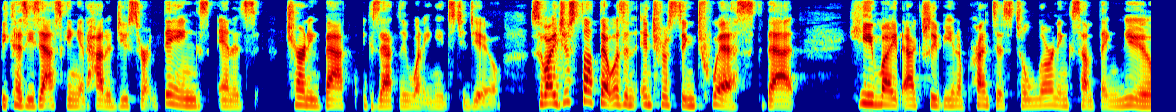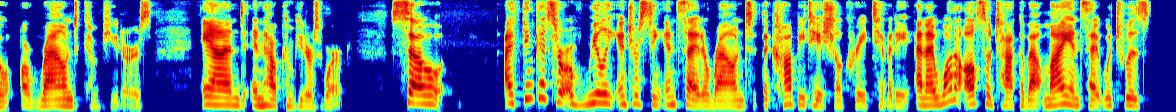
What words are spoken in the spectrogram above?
because he's asking it how to do certain things and it's churning back exactly what he needs to do. So I just thought that was an interesting twist that he might actually be an apprentice to learning something new around computers and and how computers work. So I think that's a really interesting insight around the computational creativity. And I want to also talk about my insight, which was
